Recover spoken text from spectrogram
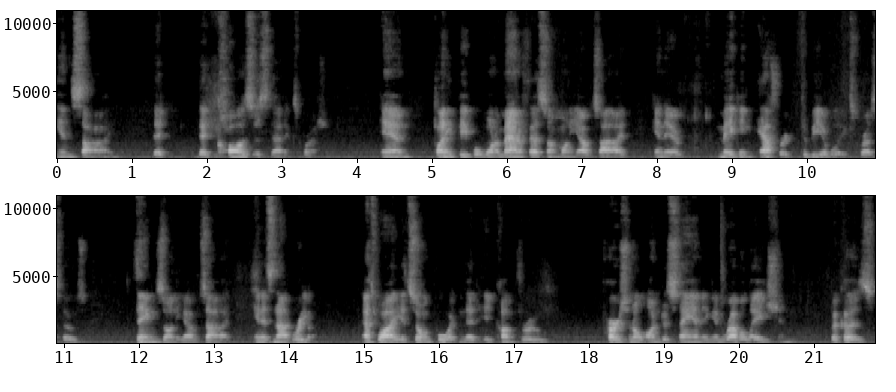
the inside that that causes that expression. And plenty of people want to manifest something on the outside and they're making effort to be able to express those things on the outside and it's not real. That's why it's so important that it come through personal understanding and revelation because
